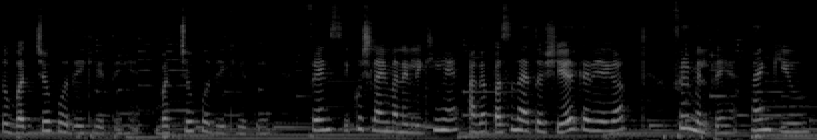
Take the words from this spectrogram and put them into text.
तो बच्चों को देख लेते हैं, बच्चों को देख लेते हैं। फ्रेंड्स, ये कुछ लाइन मैंने लिखी हैं। अगर पसंद आए तो शेयर करिएगा। फिर मिलते हैं। Thank you.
